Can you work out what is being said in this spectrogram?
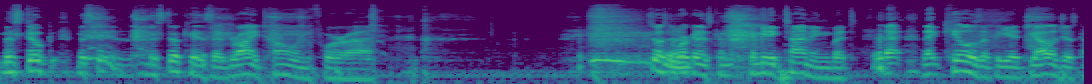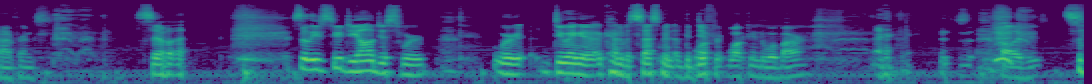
mistook mistook, mistook his uh, dry tone for uh, so as to work on his com- comedic timing, but that that kills at the uh, geologist conference. so, uh, so these two geologists were were doing a, a kind of assessment of the Walked, different. walked into a bar. Apologies. So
